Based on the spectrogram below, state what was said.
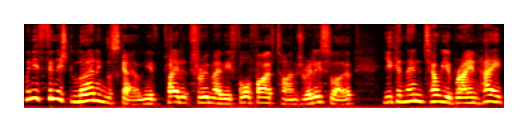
When you've finished learning the scale and you've played it through maybe four or five times really slow you can then tell your brain hey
